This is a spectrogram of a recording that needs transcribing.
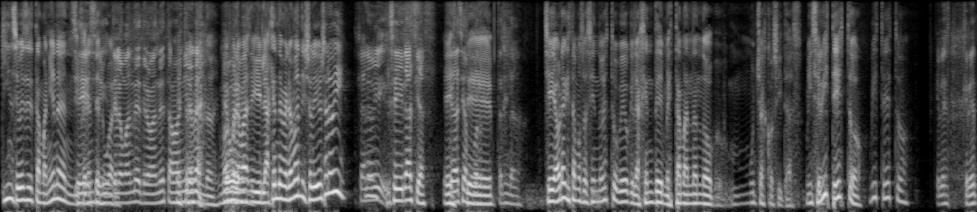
15 veces esta mañana en sí, diferentes sí, lugares. Te lo mandé, te lo mandé esta Es mañana. tremendo. Lo bueno. y la gente me lo manda y yo le digo, ya lo vi. Ya lo vi. Sí, gracias. Gracias Este, por Che, ahora que estamos haciendo esto, veo que la gente me está mandando muchas cositas. Me dice, Sí. ¿viste esto? ¿Viste esto? ¿Querés- querés?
